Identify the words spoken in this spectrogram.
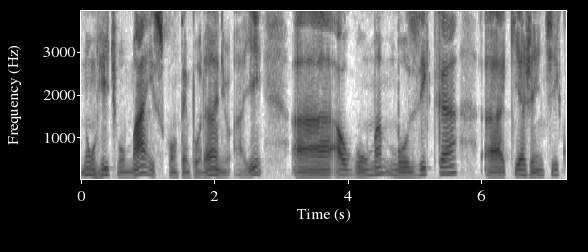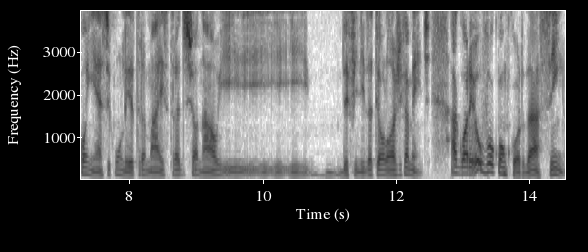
num ritmo mais contemporâneo aí uh, alguma música que a gente conhece com letra mais tradicional e, e, e, definida teologicamente. Agora, eu vou concordar, sim,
